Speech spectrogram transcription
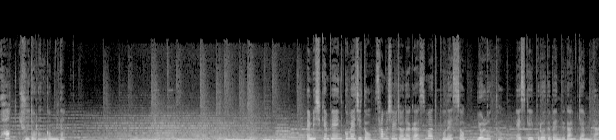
확 줄더라는 겁니다. MBC 캠페인 꿈의 지도, 사무실 전화가 스마트폰에 쏙, 열로톡, SK 브로드밴드가 함께합니다.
